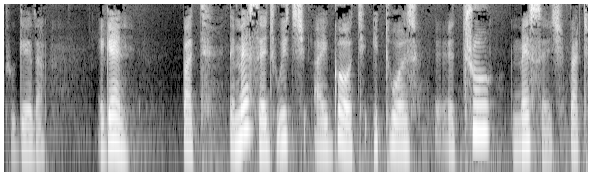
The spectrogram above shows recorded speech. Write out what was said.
together again. But the message which I got, it was a true message. But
